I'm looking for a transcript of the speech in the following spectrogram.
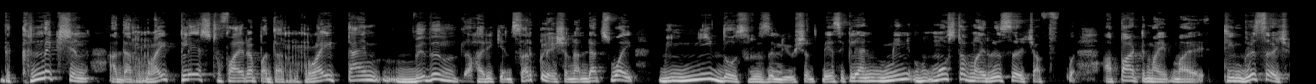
the convection at the right place to fire up at the right time within the hurricane circulation. And that's why we need those resolutions basically. And many, most of my research, apart my, my team research,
